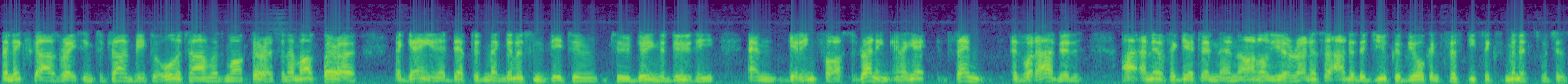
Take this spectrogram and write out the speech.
the next guy I was racing to try and beat to all the time was Mark Perrow. So Mark Perrow again adapted magnificently to to doing the Dusi and getting fast at running. And again, same as what I did. I, I never forget, and, and Arnold, you're a runner, so I did the Duke of York in 56 minutes, which is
